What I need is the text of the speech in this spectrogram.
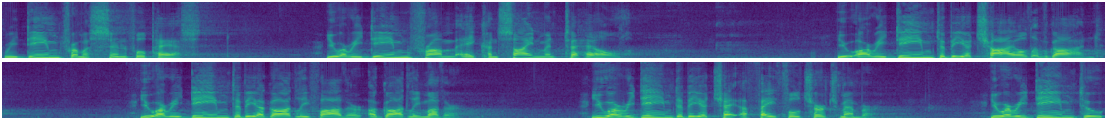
Redeemed from a sinful past. You are redeemed from a consignment to hell. You are redeemed to be a child of God. You are redeemed to be a godly father, a godly mother. You are redeemed to be a, cha- a faithful church member. You are redeemed to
